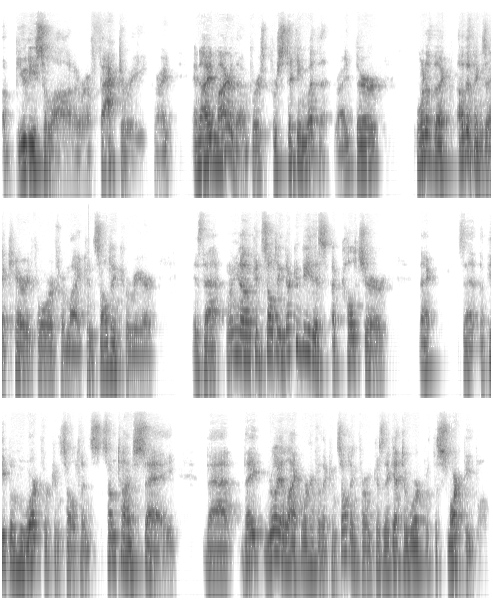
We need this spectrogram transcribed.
a, a beauty salon or a factory, right? And I admire them for for sticking with it, right? They're one of the other things I carried forward from my consulting career is that well, you know in consulting there can be this a culture that that the people who work for consultants sometimes say that they really like working for the consulting firm because they get to work with the smart people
